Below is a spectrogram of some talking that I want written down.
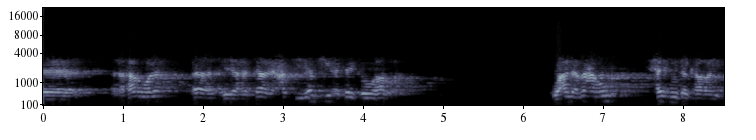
آه، هرولة إذا أتاني عبدي يمشي أتيته هرولة. وأنا معه حيث ذكرني.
